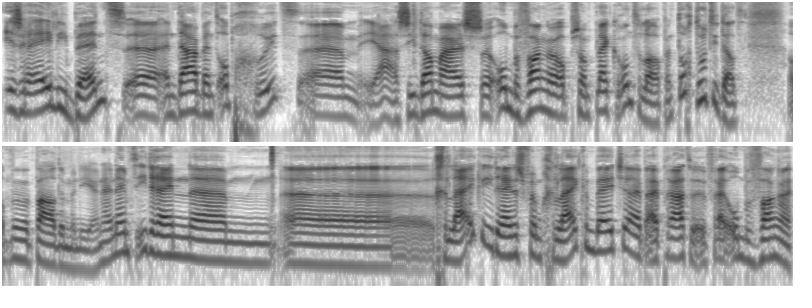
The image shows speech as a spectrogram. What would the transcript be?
Israëli bent uh, en daar bent opgegroeid, um, ja, zie dan maar eens onbevangen op zo'n plek rond te lopen. En toch doet hij dat op een bepaalde manier. Hij neemt iedereen um, gelijk. Iedereen is voor hem gelijk een beetje. Hij, hij praat vrij onbevangen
